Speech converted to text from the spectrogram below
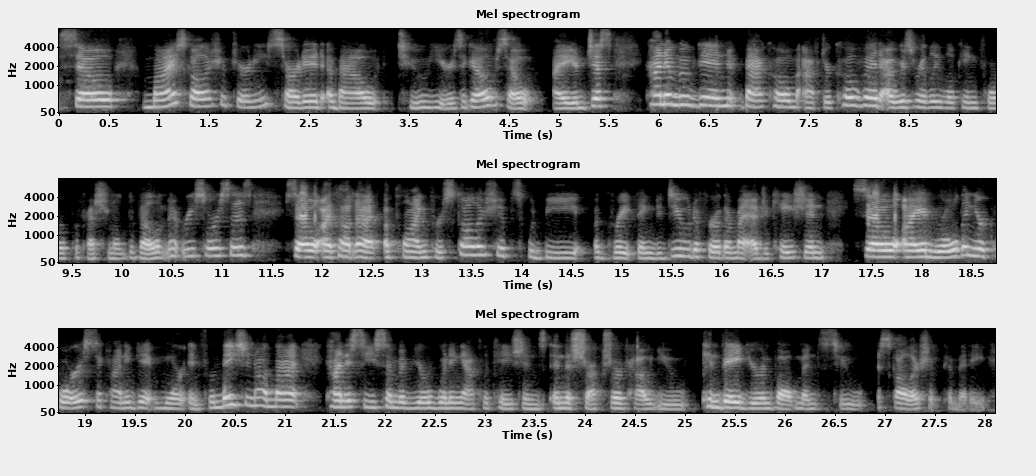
So my scholarship journey started about two years ago. So I just kind of moved in back home after COVID. I was really looking for professional development resources. So I thought that applying for scholarships would be a great thing to do to further my education. So I enrolled in your course to kind of get more information on that, kind of see some of your winning applications and the structure of how you conveyed your involvements to a scholarship committee.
